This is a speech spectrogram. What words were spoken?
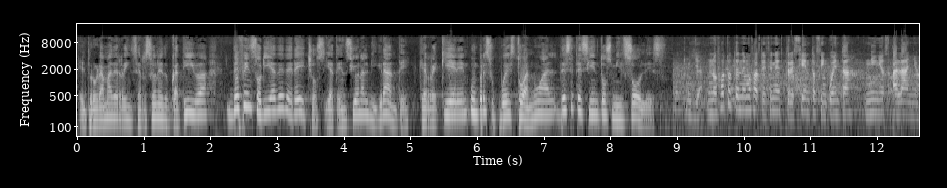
el programa de reinserción educativa, defensoría de derechos y atención al migrante, que requieren un presupuesto anual de 700 mil soles. nosotros tenemos atenciones 350 niños al año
